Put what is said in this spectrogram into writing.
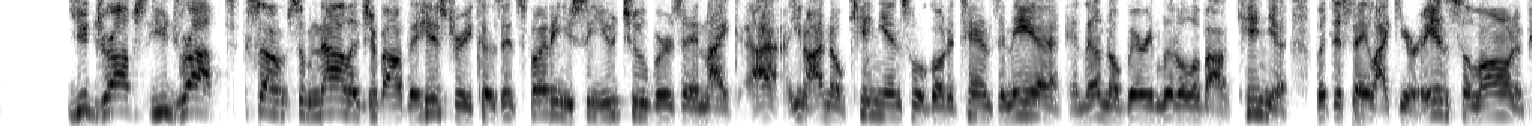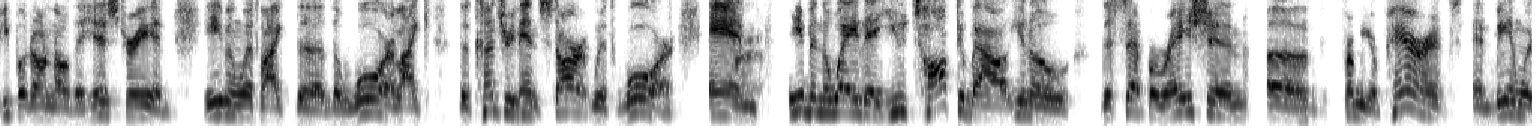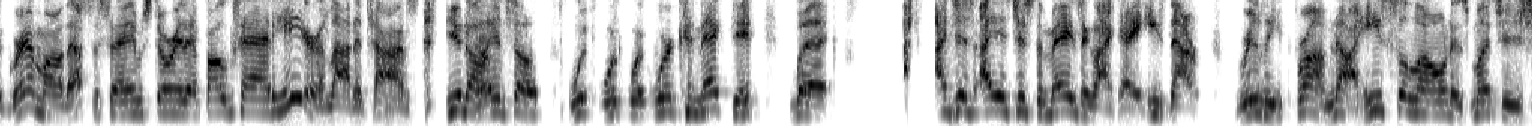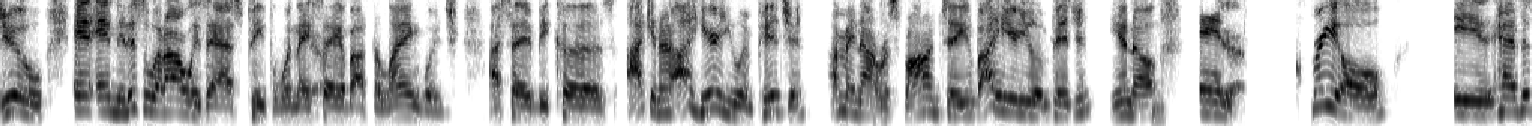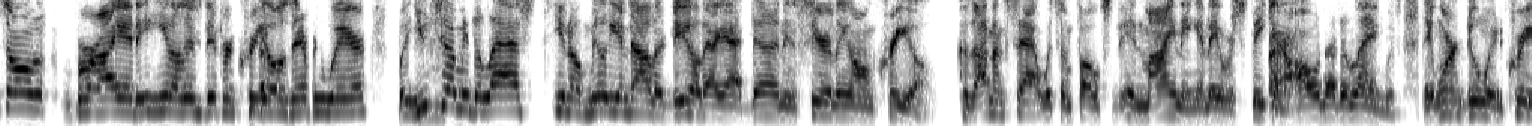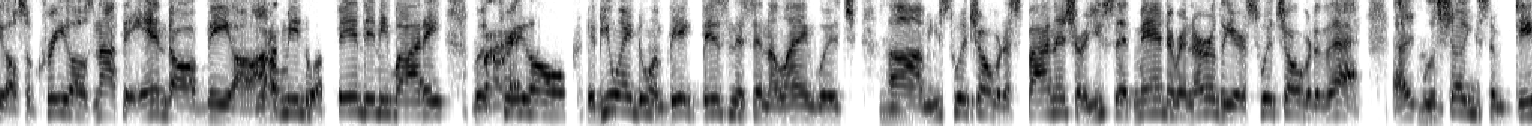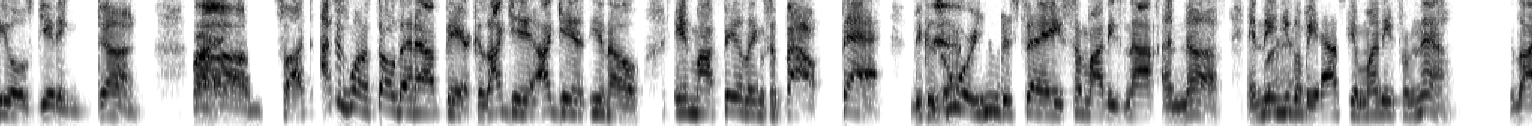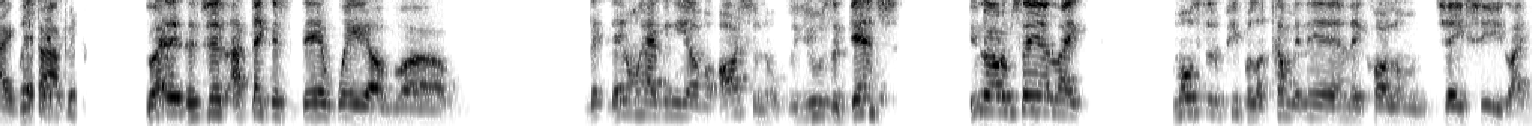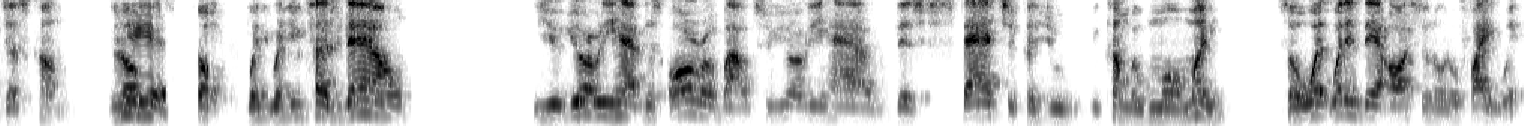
you dropped you dropped some some knowledge about the history because it's funny you see YouTubers and like I you know I know Kenyans who will go to Tanzania and they'll know very little about Kenya, but to say like you're in Salone and people don't know the history and even with like the the war, like the country didn't start with war and right. Even the way that you talked about you know the separation of from your parents and being with grandma that's the same story that folks had here a lot of times you know and so we, we, we're connected but i just I, it's just amazing like hey he's not really from no he's Salone as much as you and, and this is what i always ask people when they yeah. say about the language i say because i can i hear you in pidgin i may not mm-hmm. respond to you but i hear you in pidgin you know mm-hmm. and yeah. Creole it has its own variety. You know, there's different Creoles everywhere. But you mm-hmm. tell me the last, you know, million dollar deal that I got done in Sierra Leone Creole because I done sat with some folks in mining and they were speaking right. a whole nother language. They weren't doing Creole. So Creole's not the end all be all. Right. I don't mean to offend anybody, but right. Creole, if you ain't doing big business in a language, mm-hmm. um, you switch over to Spanish or you said Mandarin earlier, switch over to that. Uh, mm-hmm. We'll show you some deals getting done. Um, so I, I just want to throw that out there because I get I get, you know, in my feelings about that because yeah. who are you to say somebody's not enough and then you're gonna be asking money from them like, but stop it. it. It's just I think it's their way of uh they, they don't have any other arsenal to use against. You know what I'm saying? Like most of the people are coming in, they call them JC, like just come. You know, yeah, yeah. so when when you touch down, you you already have this aura about you. You already have this stature because you you come with more money. So what what is their arsenal to fight with?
